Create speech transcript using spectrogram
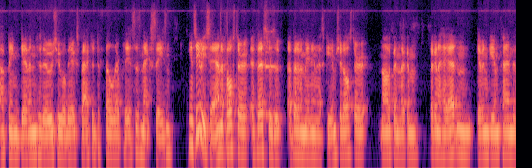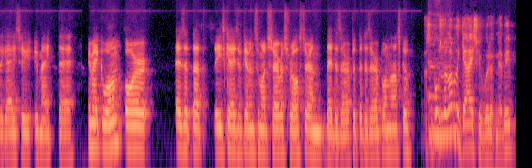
have been given to those who will be expected to fill their places next season? You can see what he's saying. If Ulster, if this was a, a bit of a meaningless game, should Ulster not have been looking looking ahead and giving game time to the guys who, who might uh, who might go on, or is it that these guys have given so much service for Ulster and they deserved it? They deserved one last go. I suppose a lot of the guys who would have maybe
